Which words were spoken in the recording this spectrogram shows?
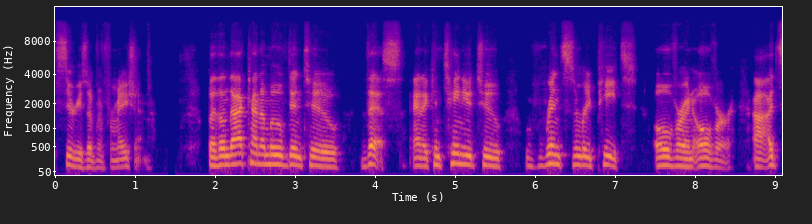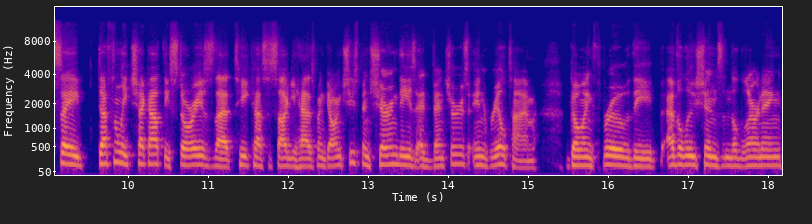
series of information. But then that kind of moved into this, and it continued to rinse and repeat over and over. Uh, I'd say definitely check out these stories that T. Kasasagi has been going. She's been sharing these adventures in real time, going through the evolutions and the learning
